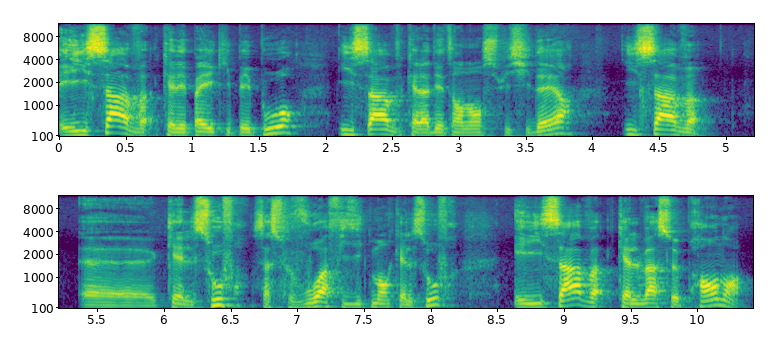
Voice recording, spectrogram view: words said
Et ils savent qu'elle n'est pas équipée pour, ils savent qu'elle a des tendances suicidaires, ils savent euh, qu'elle souffre, ça se voit physiquement qu'elle souffre, et ils savent qu'elle va se prendre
